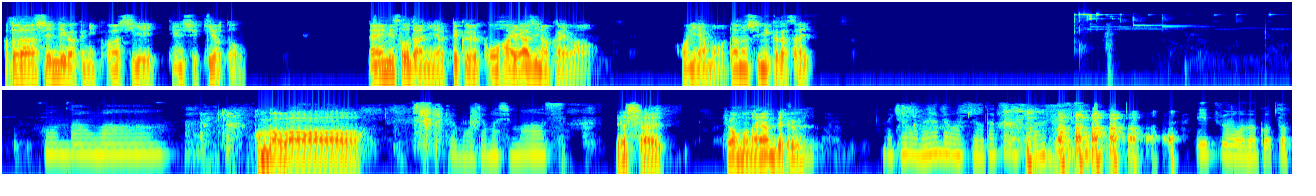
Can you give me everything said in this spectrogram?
アトラー心理学に詳しい店主清と、悩み相談にやってくる後輩アジの会話を、今夜もお楽しみください。こんばんは。こんばんは。今日もお邪魔します。いらっしゃい。今日も悩んでる？今日も悩んでますよ。だから来たんですよ。いつものこと。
